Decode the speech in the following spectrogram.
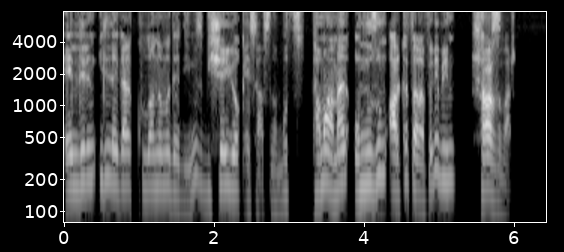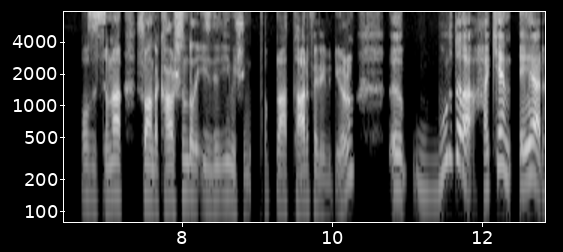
ellerin illegal kullanımı dediğimiz bir şey yok esasında. Bu tamamen omuzun arka tarafıyla bir şarj var. Pozisyona şu anda karşımda da izlediğim için çok rahat tarif edebiliyorum. Burada hakem eğer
